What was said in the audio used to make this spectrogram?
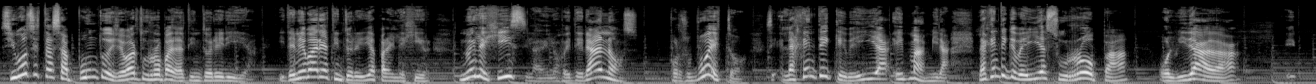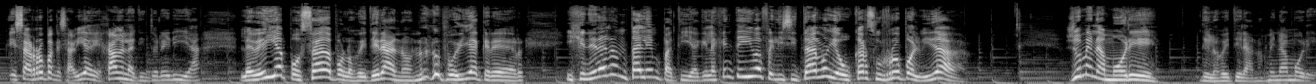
si vos estás a punto de llevar tu ropa de la tintorería y tenés varias tintorerías para elegir, ¿no elegís la de los veteranos? Por supuesto. La gente que veía, es más, mira, la gente que veía su ropa olvidada, eh, esa ropa que se había dejado en la tintorería, la veía posada por los veteranos, no lo podía creer, y generaron tal empatía que la gente iba a felicitarlos y a buscar su ropa olvidada. Yo me enamoré de los veteranos, me enamoré.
